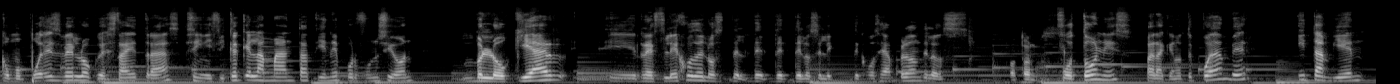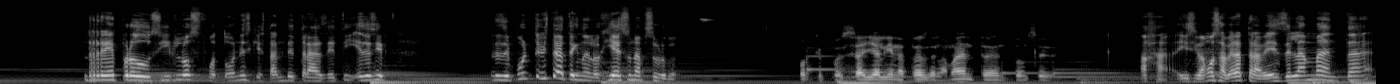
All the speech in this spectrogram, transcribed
como puedes ver lo que está detrás, significa que la manta tiene por función bloquear eh, reflejo de los de, los de, ¿cómo se llama? Perdón, de los fotones. fotones para que no te puedan ver y también reproducir los fotones que están detrás de ti. Es decir, desde el punto de vista de la tecnología es un absurdo porque pues hay alguien atrás de la manta, entonces... Ajá, y si vamos a ver a través de la manta,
